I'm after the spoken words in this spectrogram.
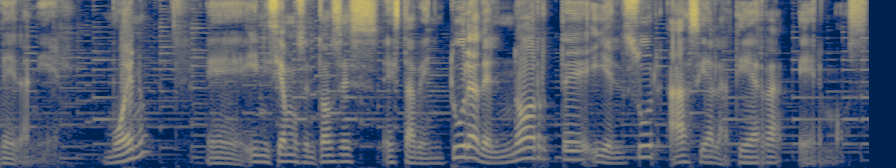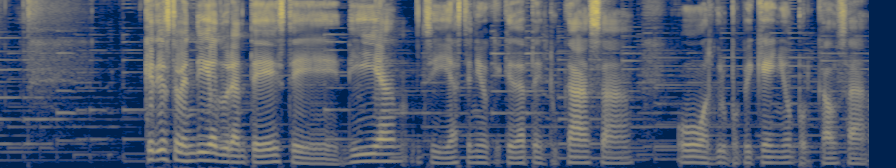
de Daniel. Bueno, eh, iniciamos entonces esta aventura del norte y el sur hacia la tierra hermosa. Que Dios te bendiga durante este día. Si has tenido que quedarte en tu casa o al grupo pequeño por causa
